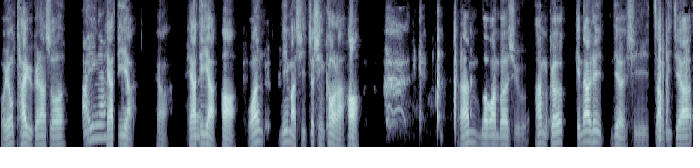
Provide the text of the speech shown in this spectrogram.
我用台语跟他说，阿英啊，兄弟啊，啊，兄弟啊，哦，我你嘛是足辛苦啦，吼、咱无冤无仇，啊，毋过今仔日你就是站伫遮，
